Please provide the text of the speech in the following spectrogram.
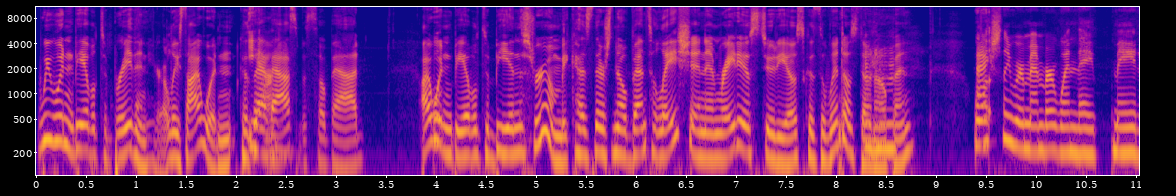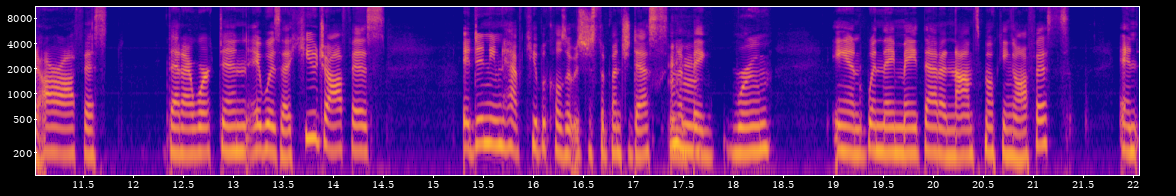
we wouldn't be able to breathe in here. At least I wouldn't because I have asthma so bad. I wouldn't be able to be in this room because there's no ventilation in radio studios because the windows don't Mm-hmm. open. I actually remember when they made our office that I worked in. It was a huge office. It didn't even have cubicles. It was just a bunch of desks in a big room. And when they made that a non-smoking office, and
